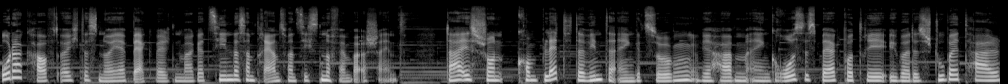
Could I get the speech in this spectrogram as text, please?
Oder kauft euch das neue Bergwelten-Magazin, das am 23. November erscheint. Da ist schon komplett der Winter eingezogen. Wir haben ein großes Bergporträt über das Stubaital,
